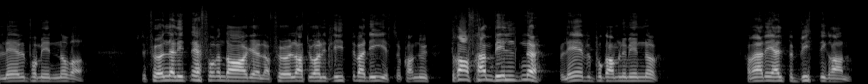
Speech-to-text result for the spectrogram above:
leve på minner. Hvis du føler deg litt nedfor en dag, eller føler at du har litt lite verdi, så kan du dra frem bildene og leve på gamle minner. Det kan være det hjelper bitte grann,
